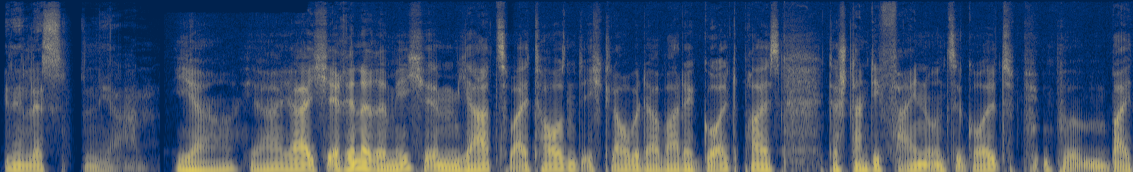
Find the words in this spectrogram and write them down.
in den letzten Jahren. Ja, ja, ja, ich erinnere mich im Jahr 2000, ich glaube, da war der Goldpreis, da stand die Feinunze Gold bei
